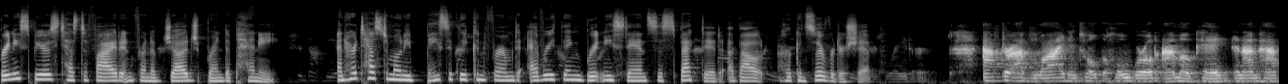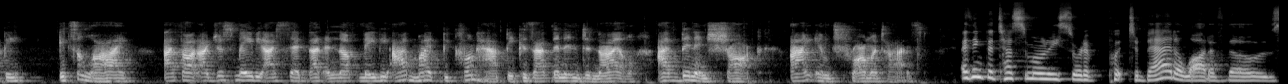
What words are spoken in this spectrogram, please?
Britney Spears testified in front of Judge Brenda Penny. And her testimony basically confirmed everything Britney Stan suspected about her conservatorship. After I've lied and told the whole world I'm okay and I'm happy, it's a lie. I thought I just maybe I said that enough. Maybe I might become happy because I've been in denial. I've been in shock. I am traumatized. I think the testimony sort of put to bed a lot of those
